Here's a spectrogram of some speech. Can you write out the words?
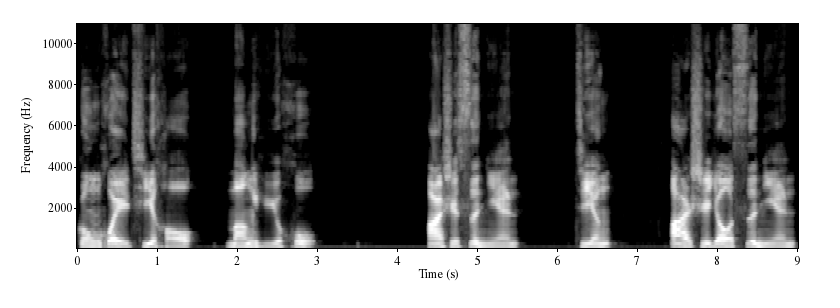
公会齐侯，蒙于户。二十四年，经二十又四年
